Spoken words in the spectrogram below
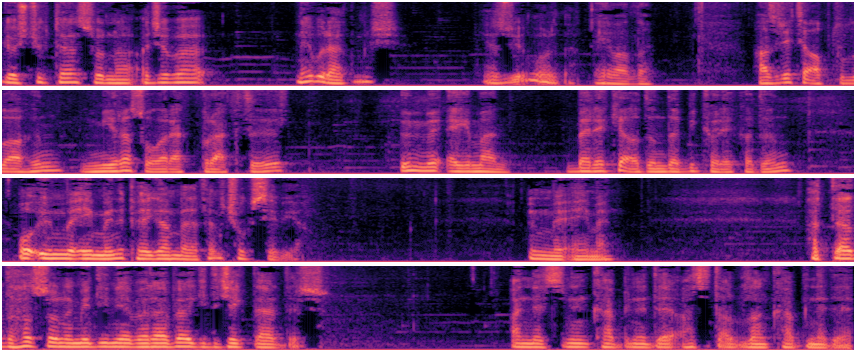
göçtükten sonra acaba ne bırakmış? Yazıyor mu orada? Eyvallah. Hazreti Abdullah'ın miras olarak bıraktığı Ümmü Eymen Bereke adında bir köle kadın o Ümmü Eymen'i Peygamber Efendimiz çok seviyor. Ümmü Eymen. Hatta daha sonra Medine'ye beraber gideceklerdir. Annesinin kabrine de Hazreti Abdullah'ın kabrine de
